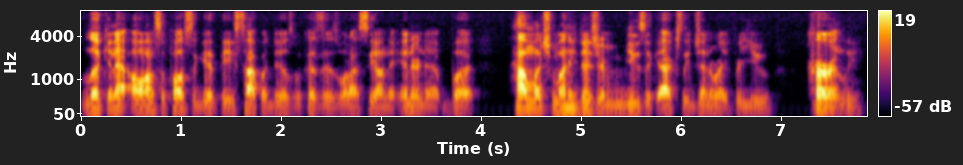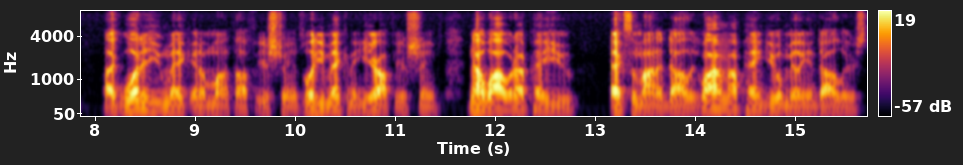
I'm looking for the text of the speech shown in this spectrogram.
looking at, oh, I'm supposed to get these type of deals because this is what I see on the internet. But how much money does your music actually generate for you currently? Like, what do you make in a month off of your streams? What do you make in a year off of your streams? Now, why would I pay you X amount of dollars? Why am I paying you a million dollars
